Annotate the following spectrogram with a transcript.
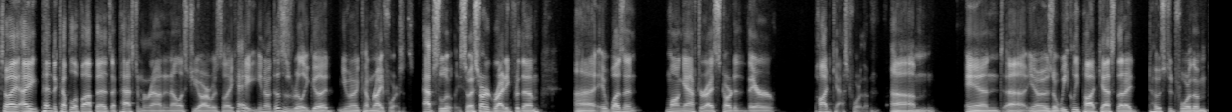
So I, I penned a couple of op eds. I passed them around, and LSGR was like, "Hey, you know, this is really good. You want to come write for us?" Absolutely. So I started writing for them. Uh, it wasn't long after I started their podcast for them. Um, and uh, you know, it was a weekly podcast that I hosted for them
